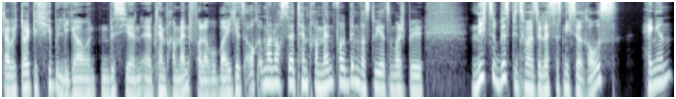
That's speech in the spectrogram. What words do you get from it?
glaube ich, deutlich hibbeliger und ein bisschen äh, temperamentvoller, wobei ich jetzt auch immer noch sehr temperamentvoll bin, was du ja zum Beispiel nicht so bist, beziehungsweise du lässt es nicht so raushängen.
